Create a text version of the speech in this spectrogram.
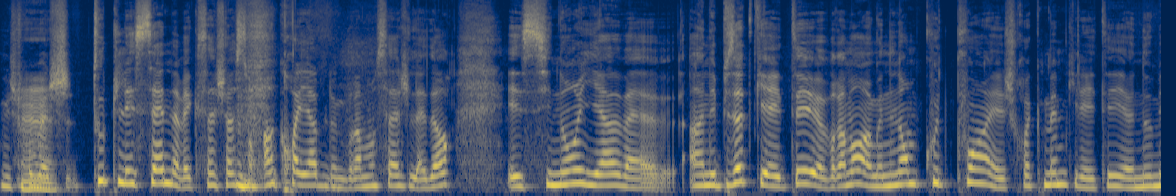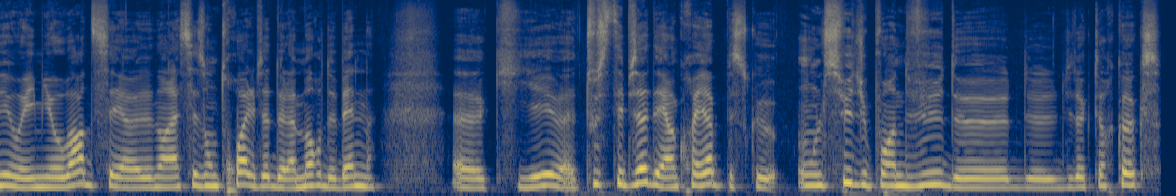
Mais Je trouve Mm. bah, je- toutes les scènes avec Sacha sont incroyables, donc vraiment ça, je l'adore. Et sinon, il y a bah, un épisode qui a été euh, vraiment un énorme coup de poing, et je crois que même qu'il a été euh, nommé au Emmy Award, c'est euh, dans la saison 3, l'épisode de la mort de Ben, euh, qui est... euh, tout cet épisode est incroyable, parce que on le suit du point de vue de, de- du docteur Cox,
